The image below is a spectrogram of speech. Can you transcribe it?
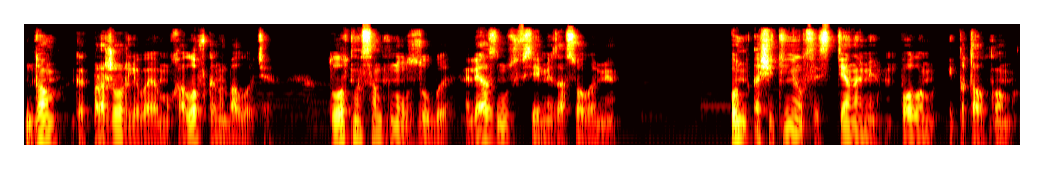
Дом, как прожорливая мухоловка на болоте, плотно сомкнул зубы, лязнув всеми засовами – он ощетинился стенами, полом и потолком.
